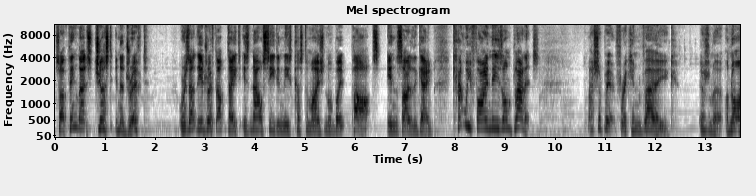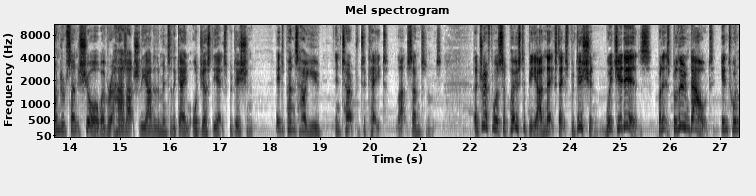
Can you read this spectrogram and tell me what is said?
So I think that's just in Adrift. Or is that the Adrift update is now seeding these customizable parts inside of the game? Can we find these on planets? That's a bit freaking vague, isn't it? I'm not 100% sure whether it has actually added them into the game or just the expedition. It depends how you interpretate that sentence. Adrift was supposed to be our next expedition, which it is, but it's ballooned out into an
